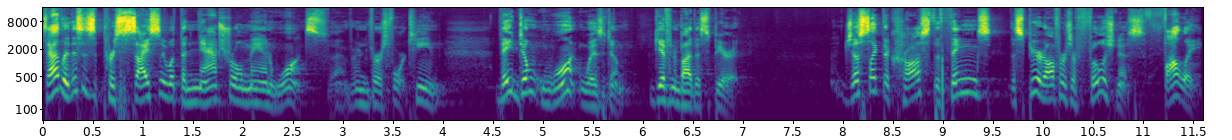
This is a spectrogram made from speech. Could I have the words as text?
sadly, this is precisely what the natural man wants uh, in verse 14. They don't want wisdom given by the Spirit. Just like the cross, the things the Spirit offers are foolishness, folly.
